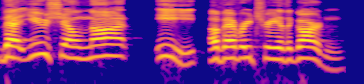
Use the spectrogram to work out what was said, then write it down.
that you shall not eat of every tree of the garden?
